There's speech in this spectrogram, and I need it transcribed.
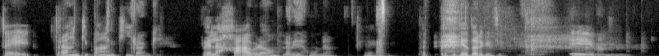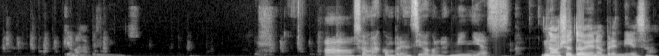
Sí, tranqui, panqui. tranqui, Relajá, bro. la vida es una. Repetía todo lo que decía. ¿Qué más aprendimos? A ser más comprensiva con los niños. No, yo todavía no aprendí eso.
